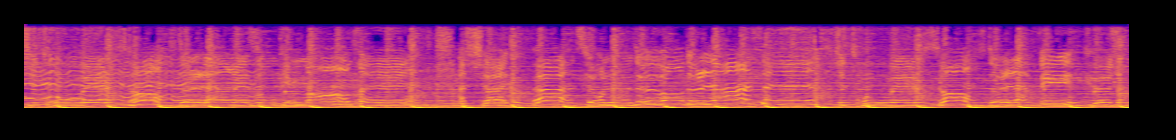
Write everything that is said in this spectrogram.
J'ai trouvé le sens de la raison qui m'entraîne. À chaque pas sur le devant de la scène. J'ai trouvé le sens de la vie que je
